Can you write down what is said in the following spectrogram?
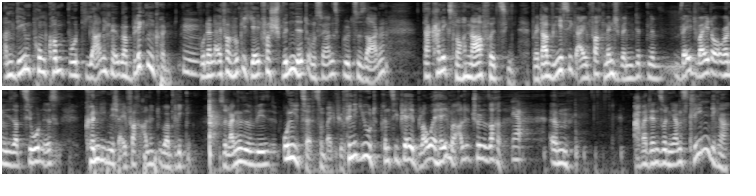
an dem Punkt kommt, wo die ja nicht mehr überblicken können, wo dann einfach wirklich Geld verschwindet, um es ganz blöd zu sagen, da kann ich es noch nachvollziehen. Weil da weiß ich einfach, Mensch, wenn das eine weltweite Organisation ist, können die nicht einfach alles überblicken. Solange so wie UNICEF zum Beispiel. Finde ich gut, prinzipiell, blaue Helme, alles schöne Sache. Ja. Ähm, aber denn so ein ganz kleinen Dinger,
